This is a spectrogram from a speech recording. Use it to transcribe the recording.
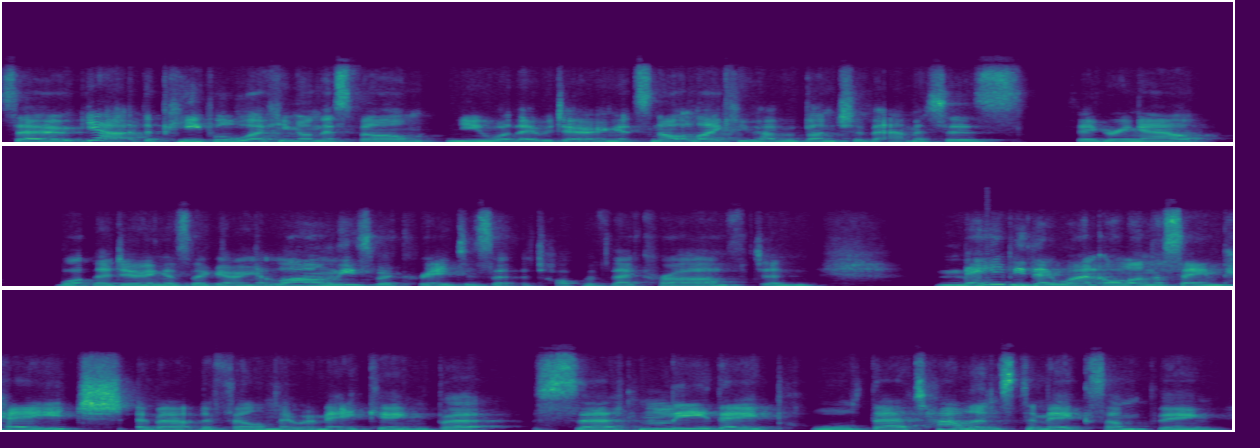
So, yeah, the people working on this film knew what they were doing. It's not like you have a bunch of amateurs figuring out what they're doing as they're going along. These were creators at the top of their craft. And maybe they weren't all on the same page about the film they were making, but certainly they pooled their talents to make something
